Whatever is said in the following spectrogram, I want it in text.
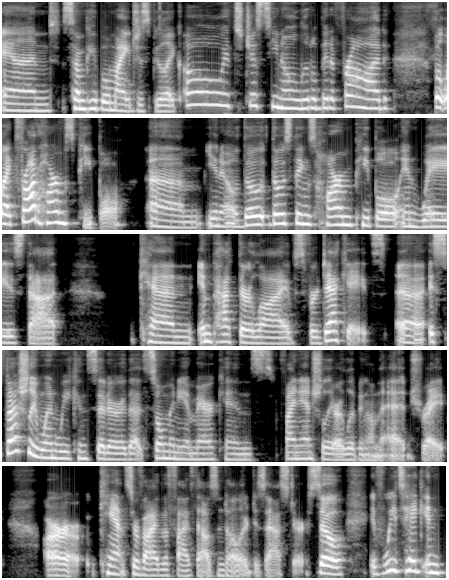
And some people might just be like, oh, it's just, you know, a little bit of fraud. But like fraud harms people. Um, you know, th- those things harm people in ways that can impact their lives for decades, uh, especially when we consider that so many Americans financially are living on the edge, right? Are can't survive a five thousand dollar disaster. So if we take in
